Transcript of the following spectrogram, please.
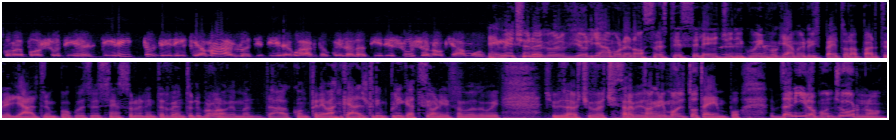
come posso dire, il diritto di richiamarlo e di dire guarda, quella la tiri su, se no chiamo... E invece noi violiamo le nostre stesse leggi di cui invochiamo il rispetto da parte degli altri, un po' questo è il senso dell'intervento di Bruno, che conteneva anche altre implicazioni, insomma, da cui ci, ci, ci sarà bisogno di molto tempo. Danilo, buongiorno.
